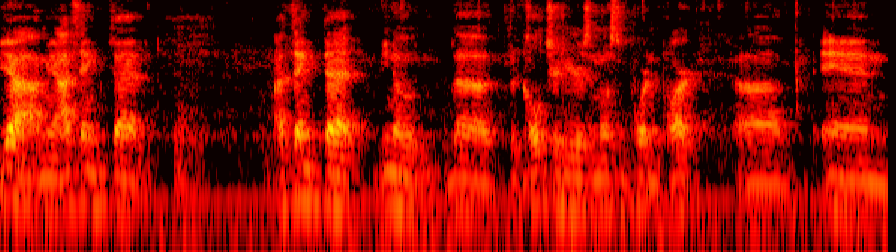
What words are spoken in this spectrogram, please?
Yeah, I mean, I think that I think that you know the the culture here is the most important part, um, and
